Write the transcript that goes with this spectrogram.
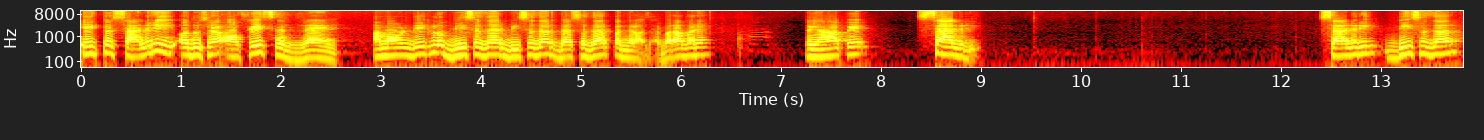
एक तो सैलरी और दूसरा ऑफ़िस रेंट अमाउंट देख लो, बीस हज़ार बीस हज़ार, दस हज़ार, पंद्रह हज़ार। बराबर है? तो यहाँ पे सैलरी सैलरी बीस हज़ार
